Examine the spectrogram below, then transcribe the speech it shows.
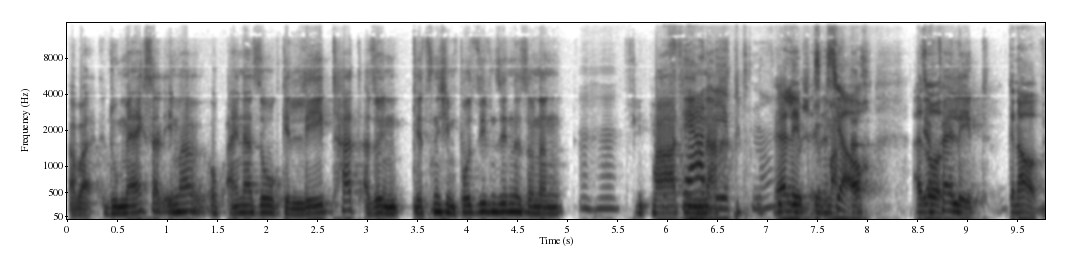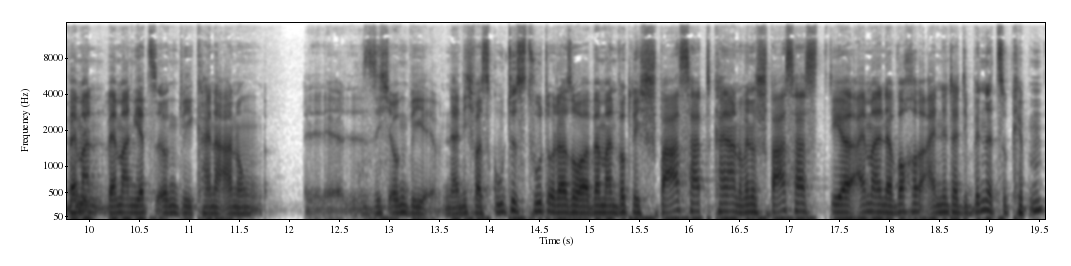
Aber du merkst halt immer, ob einer so gelebt hat, also in, jetzt nicht im positiven Sinne, sondern viel Party, Verlebt, Nacht. ne? Verlebt. Es ist ja auch, also ja, verlebt. Genau, wenn man, wenn man jetzt irgendwie, keine Ahnung, äh, sich irgendwie, na nicht was Gutes tut oder so, aber wenn man wirklich Spaß hat, keine Ahnung, wenn du Spaß hast, dir einmal in der Woche einen hinter die Binde zu kippen, Mhm.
